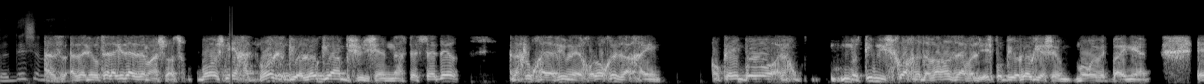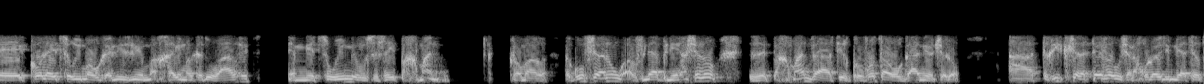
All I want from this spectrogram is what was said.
אז, אז אני רוצה להגיד על זה משהו. אז בואו שנייה אחת, בואו ביולוגיה בשביל שנעשה סדר. אנחנו חייבים לאכול אוכל זה החיים. אוקיי? בואו, אנחנו נוטים לשכוח את הדבר הזה, אבל יש פה ביולוגיה שמעורבת בעניין. אה, כל היצורים האורגניזמים החיים על כדור הארץ הם יצורים מבוססי פחמן. כלומר, הגוף שלנו, אבני הבנייה שלו, זה פחמן והתרכובות האורגניות שלו. הטריק של הטבע הוא שאנחנו לא יודעים לייצר את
